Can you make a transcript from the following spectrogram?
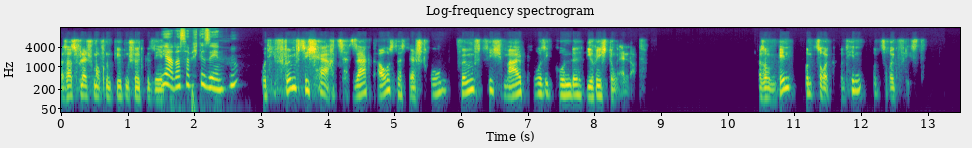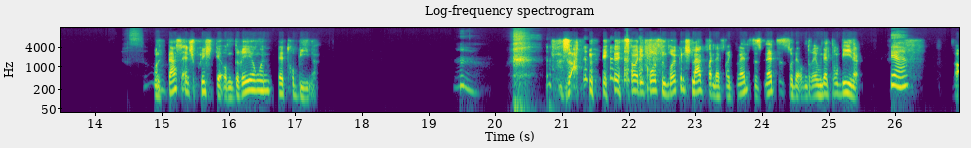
Das hast du vielleicht schon mal auf einem Typenschild gesehen. Ja, das habe ich gesehen. Hm? Und die 50 Hertz sagt aus, dass der Strom 50 Mal pro Sekunde die Richtung ändert. Also hin und zurück und hin und zurück fließt. So. Und das entspricht der Umdrehungen der Turbine. Ah. So, jetzt haben wir die großen Brückenschlag von der Frequenz des Netzes zu der Umdrehung der Turbine. Ja. So,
